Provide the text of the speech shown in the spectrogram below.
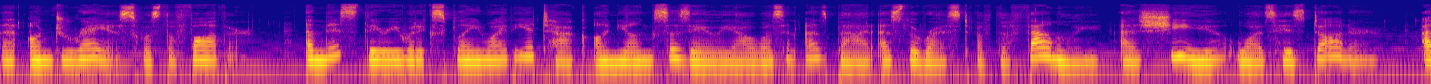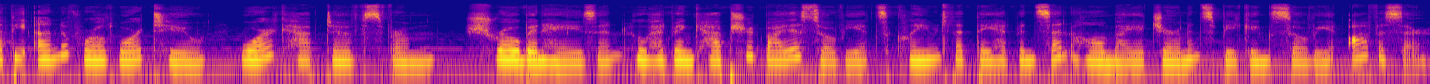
that Andreas was the father. And this theory would explain why the attack on young Cecilia wasn't as bad as the rest of the family, as she was his daughter. At the end of World War II, war captives from Schrobenhausen, who had been captured by the Soviets, claimed that they had been sent home by a German speaking Soviet officer,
